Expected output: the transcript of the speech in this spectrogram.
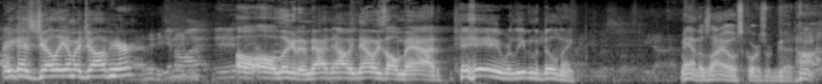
Are you guys jelly on my job here? You know what? Oh, oh, look at him. Now, now, now he's all mad. Hey, we're leaving the building. Man, those IO scores were good, huh?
